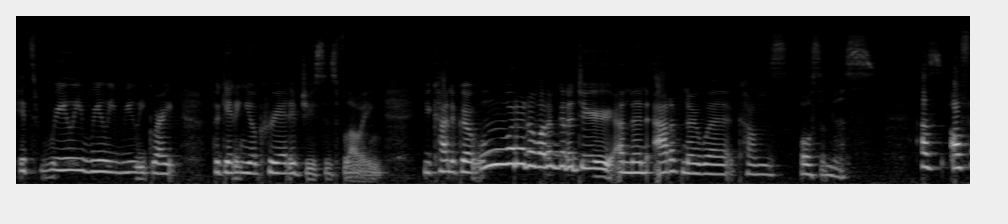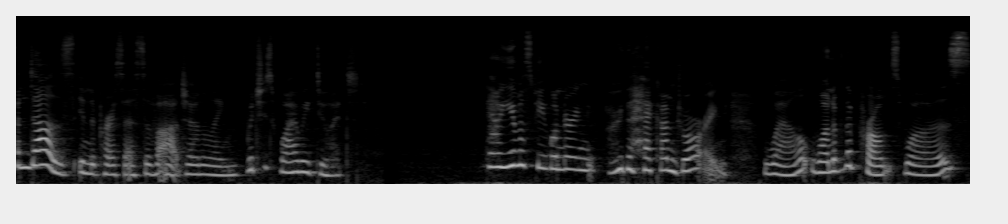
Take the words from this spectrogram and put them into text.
It's really, really, really great for getting your creative juices flowing. You kind of go, oh, I don't know what I'm going to do. And then out of nowhere comes awesomeness, as often does in the process of art journaling, which is why we do it. Now you must be wondering who the heck I'm drawing. Well, one of the prompts was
